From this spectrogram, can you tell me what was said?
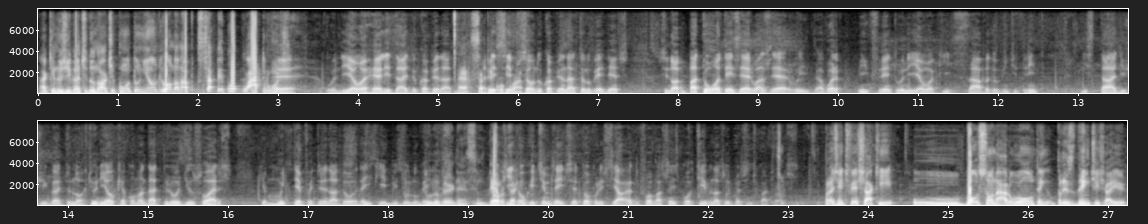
Aqui no Gigante do Norte contra a União de Rondonópolis, que sapecou 4 ontem. É, União é a realidade do campeonato. É, a decepção do campeonato pelo Verdense. Sinop empatou ontem 0 a 0 e agora enfrenta o União aqui, sábado, 20 e 30, estádio Gigante do Norte. União que é comandado pelo Odil Soares, que há muito tempo foi treinador da equipe do Do Luverdense. Luverdense, um Então, belo o que, que é o que tínhamos aí de setor policial, as informações esportivas nas últimas 24 horas. Pra gente fechar aqui, o Bolsonaro ontem, o presidente Jair,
